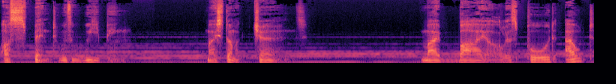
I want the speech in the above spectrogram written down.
are spent with weeping. My stomach churns. My bile is poured out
